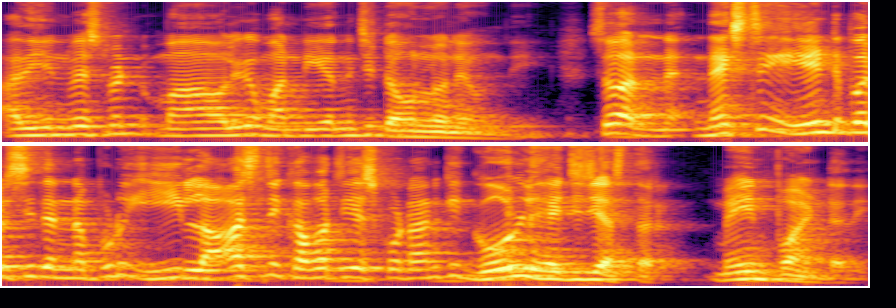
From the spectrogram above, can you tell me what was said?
అది ఇన్వెస్ట్మెంట్ మామూలుగా వన్ ఇయర్ నుంచి డౌన్లోనే ఉంది. సో నెక్స్ట్ ఏంటి పరిస్థితి అన్నప్పుడు ఈ లాస్ని కవర్ చేసుకోవడానికి గోల్డ్ హెడ్జ్ చేస్తారు. మెయిన్ పాయింట్ అది.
